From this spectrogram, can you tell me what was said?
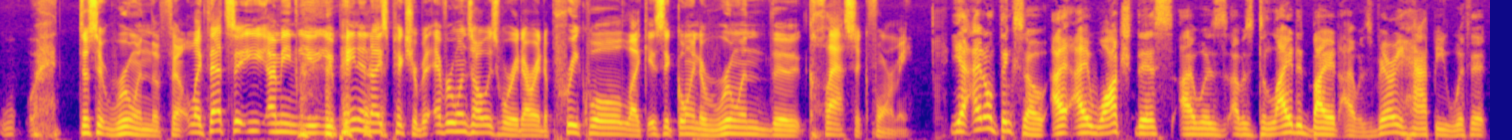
Does it ruin the film? Like that's, I mean, you, you paint a nice picture, but everyone's always worried. All right, a prequel, like, is it going to ruin the classic for me? Yeah, I don't think so. I, I watched this. I was I was delighted by it. I was very happy with it.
